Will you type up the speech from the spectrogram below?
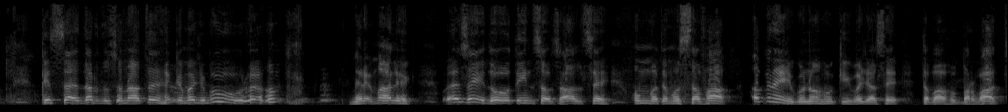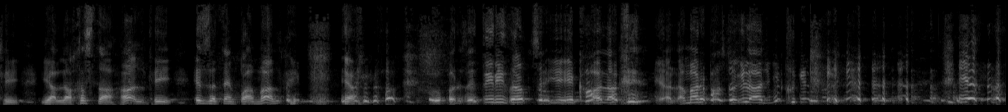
قصہ درد سناتے ہیں کہ مجبور ہے ہم۔ میرے مالک، ویسے ہی دو تین سو سال سے امت مصطفیٰ اپنے گناہوں کی وجہ سے تباہ و برباد تھی، یا اللہ خستہ حال تھی، عزتیں پامال تھی۔ یا اللہ، اوپر سے تیری طرف سے یہ ایک حال یا اللہ، ہمارے پاس تو علاج بھی نہیں۔ یا اللہ،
